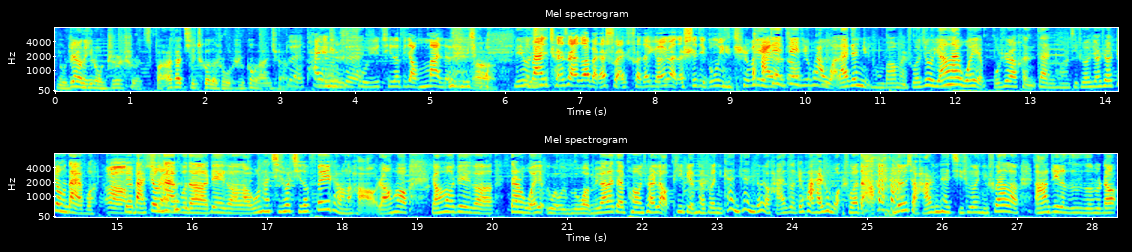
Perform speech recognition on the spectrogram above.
有这样的一种支持，反而他骑车的时候是更安全的。对他也是属于骑的比较慢的那种。啊，没有一般陈帅哥把他甩甩得远远的十几公里之外这了这这句话我来跟女同胞们说，就是原来我也不是很赞同骑车，觉得说郑大夫啊，对吧？郑大夫的这个老公他骑车骑得非常的好，然后然后这个，但是我也我我们原来在朋友圈老批评他说，你看你看你都有孩子，这话还是我说的啊，你都有小孩儿，你还骑车，你摔了，然后这个怎么怎么着，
